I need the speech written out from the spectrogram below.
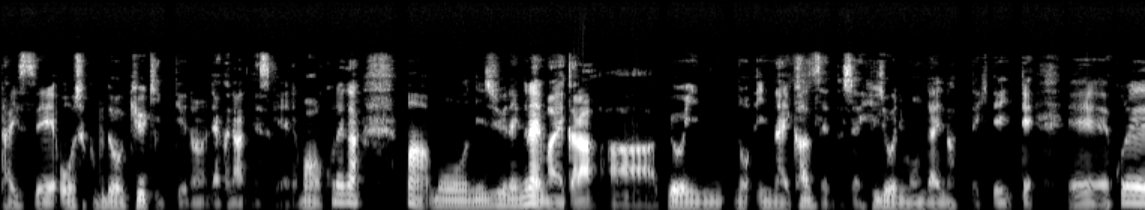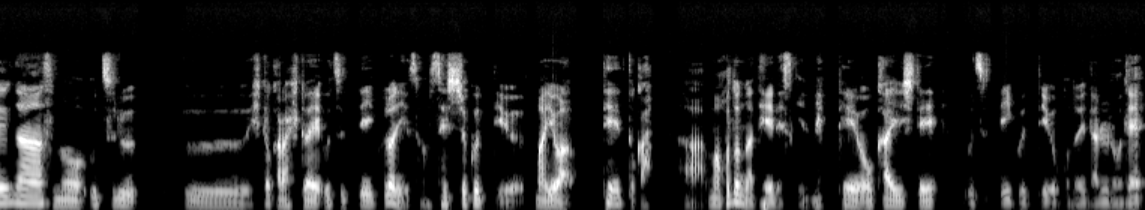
耐性黄色ブドウ球菌っていうのの略なんですけれども、これが、まあ、もう20年ぐらい前から、あ病院の院内感染としては非常に問題になってきていて、えー、これが、その、うつる、人から人へ移っていくのに、その接触っていう、まあ、要は手とか、あまあ、ほとんどは手ですけどね、手を介してっていくっていうことになるので、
